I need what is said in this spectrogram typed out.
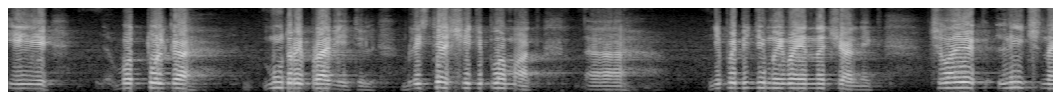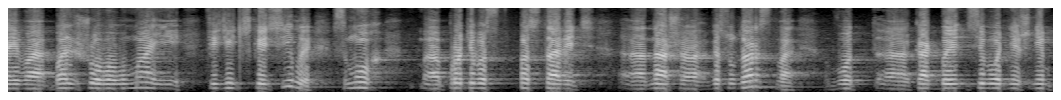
И вот только мудрый правитель, блестящий дипломат, э, непобедимый военачальник, человек личного большого ума и физической силы смог э, противопоставить э, наше государство, вот как бы сегодняшним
